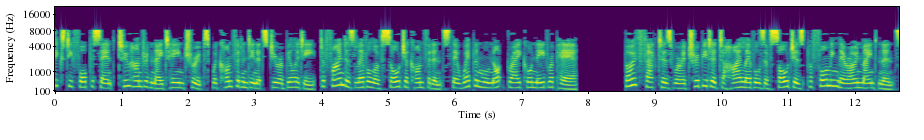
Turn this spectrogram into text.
64% 218 troops were confident in its durability, defined as level of soldier confidence their weapon will not break or need repair. Both factors were attributed to high levels of soldiers performing their own maintenance.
